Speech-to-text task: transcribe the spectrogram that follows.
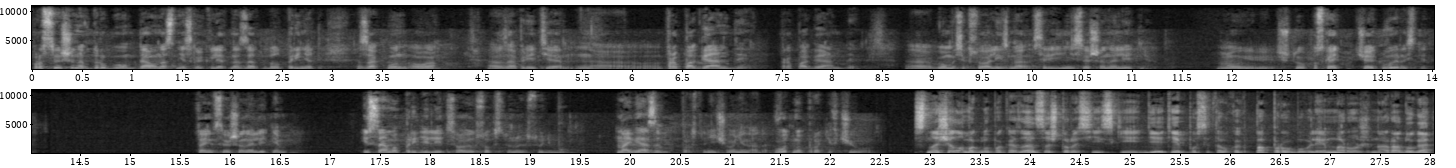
Просто совершенно в другом. Да, у нас несколько лет назад был принят закон о запрете пропаганды пропаганды э, гомосексуализма среди несовершеннолетних. Ну и что, пускай человек вырастет, станет совершеннолетним и сам определит свою собственную судьбу. Навязывать просто ничего не надо. Вот мы против чего. Сначала могло показаться, что российские дети, после того, как попробовали мороженое «Радуга»,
